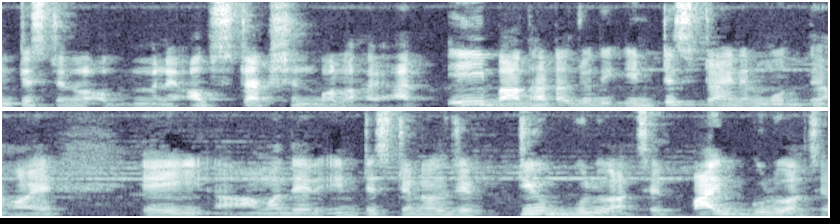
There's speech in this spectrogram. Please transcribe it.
ইন্টেস্টাইনাল মানে অবস্ট্রাকশন বলা হয়। আর এই বাধাটা যদি ইন্টেস্টাইনের মধ্যে হয়, এই আমাদের ইন্টেস্টিনাল যে টিউবগুলো আছে পাইপগুলো আছে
